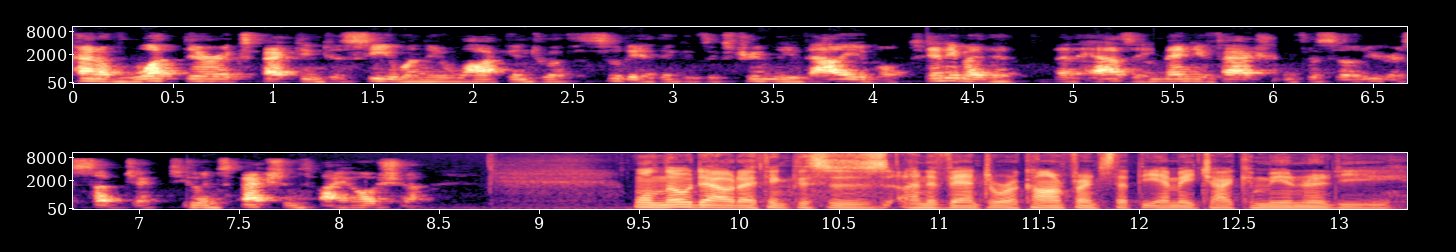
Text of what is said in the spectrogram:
kind of what they're expecting to see when they walk into a facility, I think is extremely valuable to anybody that, that has a manufacturing facility or is subject to inspections by OSHA. Well, no doubt. I think this is an event or a conference that the MHI community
